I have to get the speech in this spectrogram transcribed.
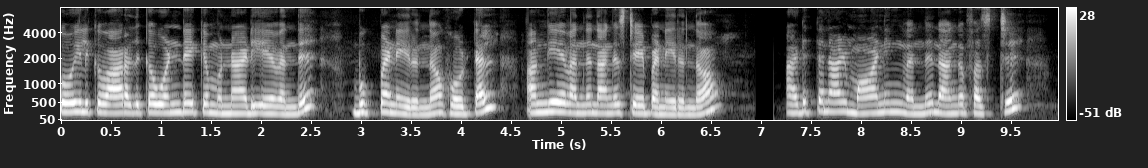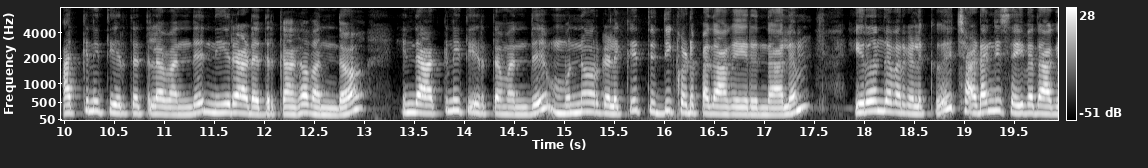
கோயிலுக்கு வாரதுக்கு ஒன் டேக்கு முன்னாடியே வந்து புக் பண்ணியிருந்தோம் ஹோட்டல். அங்கேயே வந்து நாங்கள் ஸ்டே பண்ணியிருந்தோம். அடுத்த நாள் மார்னிங் வந்து நாங்கள் ஃபஸ்ட்டு அக்னி தீர்த்தத்தில் வந்து நீராடுறதுக்காக வந்தோம். இந்த அக்னி தீர்த்தம் வந்து முன்னோர்களுக்கு திதி கொடுப்பதாக இருந்தாலும் இறந்தவர்களுக்கு சடங்கு செய்வதாக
